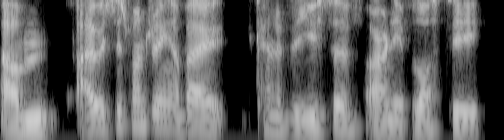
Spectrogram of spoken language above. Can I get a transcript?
Um, I was just wondering about kind of the use of RNA velocity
